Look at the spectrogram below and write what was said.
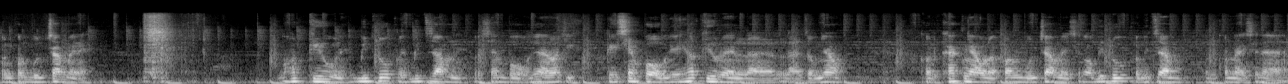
còn con 400 này này. Hot cue này, bit loop này, bit jump này và sample. Thế là nó chỉ cái sample với cái hot cue này là là giống nhau còn khác nhau là con 400 này sẽ có bit loop và bit jump còn con này sẽ là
